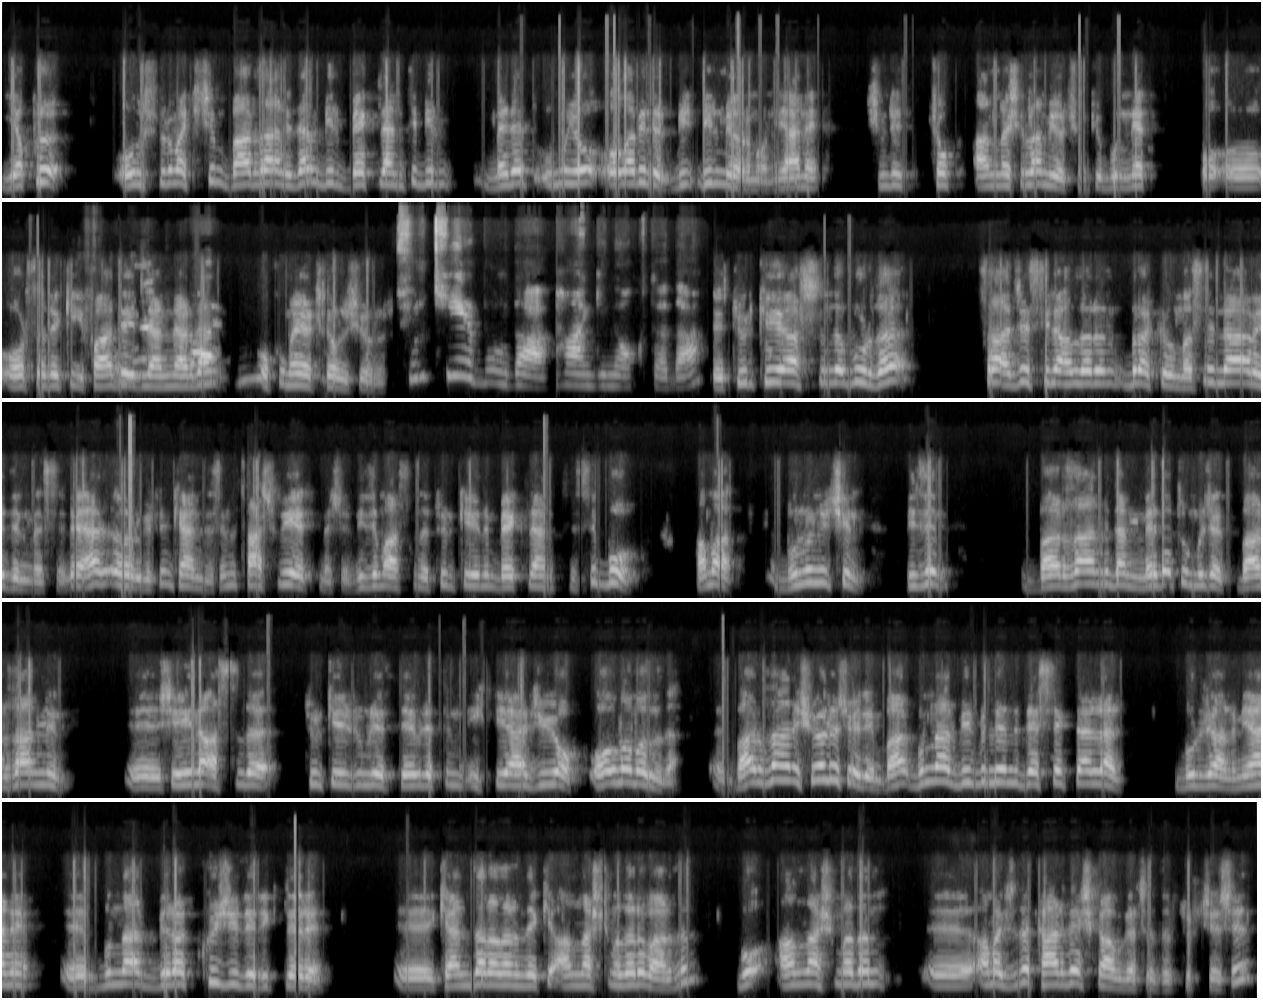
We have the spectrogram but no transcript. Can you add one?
yapı oluşturmak için Barzani'den bir beklenti, bir medet umuyor olabilir. Bilmiyorum onu. Yani şimdi çok anlaşılamıyor çünkü bu net o, o ortadaki ifade edilenlerden okumaya çalışıyoruz. Türkiye burada hangi noktada? E, Türkiye aslında burada sadece silahların bırakılması, lağvedilmesi veya örgütün kendisini tasfiye etmesi. Bizim aslında Türkiye'nin beklentisi bu. Ama bunun için bizim Barzani'den medet umacak, Barzani'nin e, şeyini aslında Türkiye Cumhuriyeti Devleti'nin ihtiyacı yok. Olmamalı da. E, Barzani şöyle söyleyeyim, bunlar birbirlerini desteklerler Burcu Hanım. Yani e, bunlar Birakuji dedikleri e, kendi aralarındaki anlaşmaları vardır. Bu anlaşmanın e, amacı da kardeş kavgasıdır Türkçesi.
